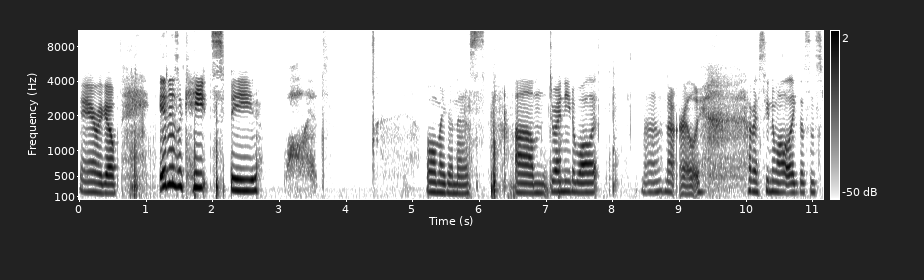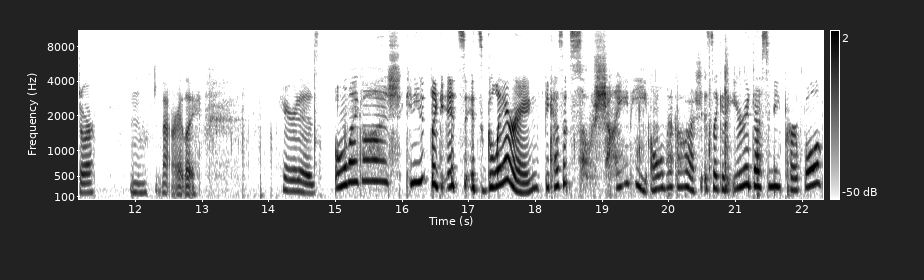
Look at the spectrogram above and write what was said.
There we go. It is a Kate Spade wallet. Oh my goodness. Um, do I need a wallet? No, not really. Have I seen a wallet like this in store? Mm, not really. Here it is. Oh my gosh! Can you like it's it's glaring because it's so shiny. Oh my gosh! It's like an iridescent purple.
